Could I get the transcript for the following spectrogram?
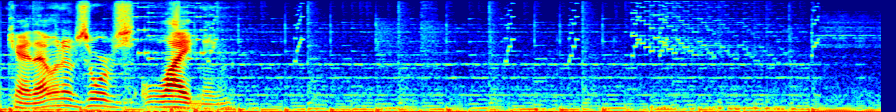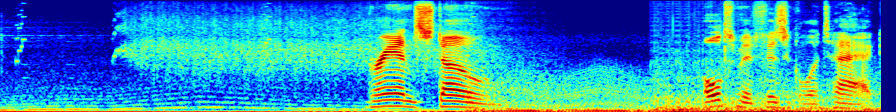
Okay, that one absorbs lightning. Grand Stone. Ultimate physical attack.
